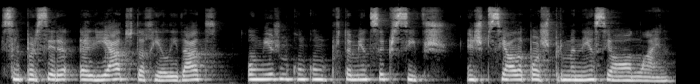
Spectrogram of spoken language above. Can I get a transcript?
se lhe parecer aliado da realidade ou mesmo com comportamentos agressivos, em especial após permanência online.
